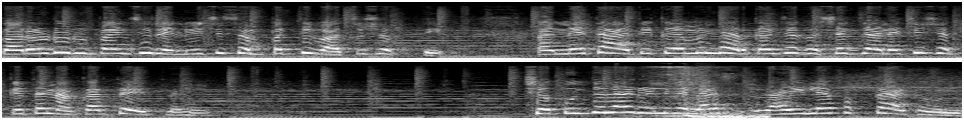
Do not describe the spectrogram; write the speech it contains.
करोडो रुपयांची रेल्वेची संपत्ती वाचू शकते. अन्यथा अतिक्रमण धारकांच्या घशात जाण्याची शक्यता नाकारता येत नाही. शकुंतला रेल्वेला राहिल्या फक्त आठवणी.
